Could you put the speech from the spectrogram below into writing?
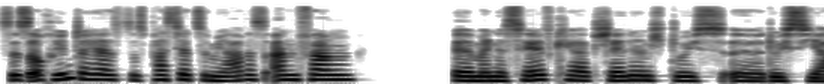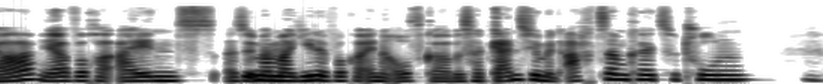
Es ist auch hinterher, das passt ja zum Jahresanfang, äh, meine Self-Care-Challenge durchs, äh, durchs Jahr, ja, Woche eins, also immer mal jede Woche eine Aufgabe. Es hat ganz viel mit Achtsamkeit zu tun. Mhm.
